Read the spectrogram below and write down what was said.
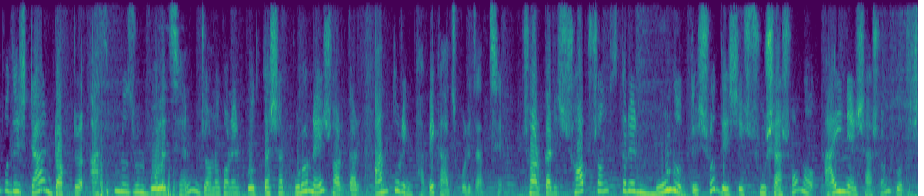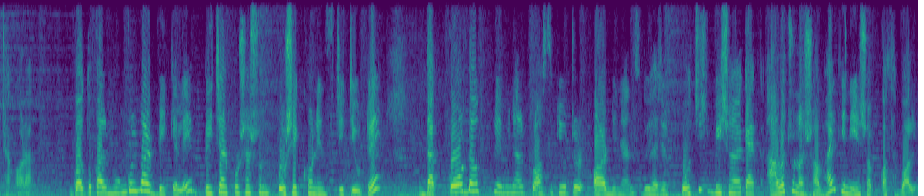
উপদেষ্টা ডক্টর আসিফ নজরুল বলেছেন, জনগণের প্রত্যাশা পূরণে সরকার আন্তরিকভাবে কাজ করে যাচ্ছে। সরকারের সব সংস্কারের মূল উদ্দেশ্য দেশের সুশাসন ও আইনের শাসন প্রতিষ্ঠা করা। গতকাল মঙ্গলবার বিকেলে বিচার প্রশাসন প্রশিক্ষণ ইনস্টিটিউটে the code of criminal prosecutor ordinance দুই হাজার পঁচিশ বিষয়ক এক আলোচনা সভায় তিনি এসব কথা বলেন।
